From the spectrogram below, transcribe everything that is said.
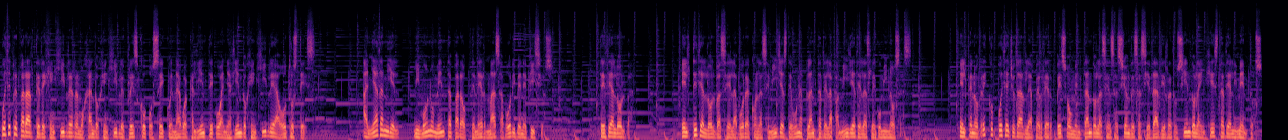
Puede prepararte de jengibre remojando jengibre fresco o seco en agua caliente o añadiendo jengibre a otros tés. Añada miel, limón o menta para obtener más sabor y beneficios. Té de alolva. El té de alolva se elabora con las semillas de una planta de la familia de las leguminosas. El fenogreco puede ayudarle a perder peso aumentando la sensación de saciedad y reduciendo la ingesta de alimentos.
